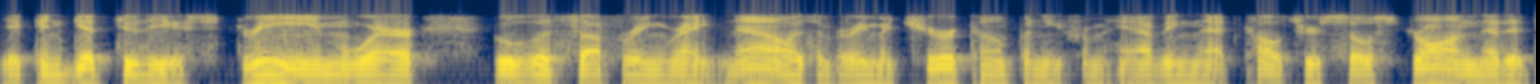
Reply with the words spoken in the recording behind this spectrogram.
It can get to the extreme where Google is suffering right now as a very mature company from having that culture so strong that it,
